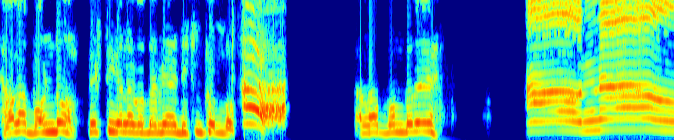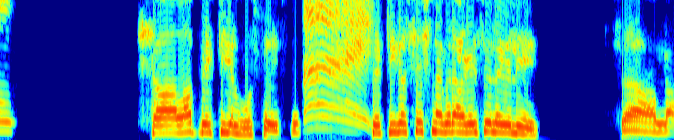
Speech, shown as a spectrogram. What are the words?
শালা বন্ধ প্র্যাকটিক্যাল কথা বিয়ে কি করল? শালা বন্ধ রে। শালা প্র্যাকটিক্যাল বুঝতে প্র্যাকটিক্যাল শেষ না করে আগে চলে গেলি। শালা।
